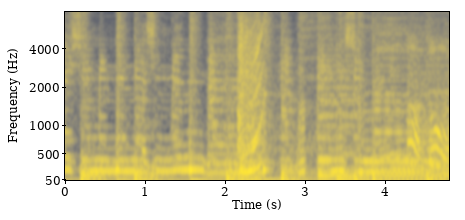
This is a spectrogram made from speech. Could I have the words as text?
깨끗이 씻는다 씻는다 팥빙수 아, 또.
